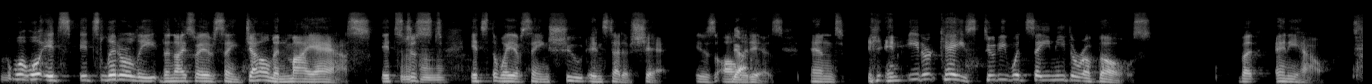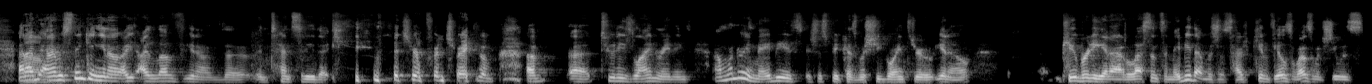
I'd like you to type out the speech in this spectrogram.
well, well, it's it's literally the nice way of saying gentlemen, my ass. It's just Mhm. it's the way of saying shoot instead of shit is all Yeah. it is. And in either case, Tootie would say neither of those. But anyhow, And, I, Um, and I was thinking, you know, I, I love, you know, the intensity that, that you're portraying of, of uh, Tootie's line readings. I'm wondering maybe it's, it's just because was she going through, you know, puberty and adolescence, and maybe that was just how Kim Fields was when she was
